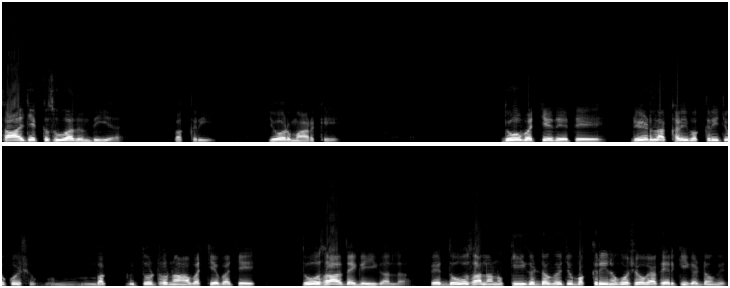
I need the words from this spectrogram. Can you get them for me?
ਸਾਲ 'ਚ ਇੱਕ ਸੂਆ ਦਿੰਦੀ ਹੈ ਬੱਕਰੀ, ਜ਼ੋਰ ਮਾਰ ਕੇ। ਦੋ ਬੱਚੇ ਦੇਤੇ 1.5 ਲੱਖ ਵਾਲੀ ਬੱਕਰੀ ਚੋਂ ਕੁਝ ਤੋਂ ਨਾ ਬੱਚੇ ਬਚੇ। 2 ਸਾਲ ਤੇ ਗਈ ਗੱਲ। ਫਿਰ 2 ਸਾਲਾਂ ਨੂੰ ਕੀ ਕੱਢੋਗੇ? ਚੋਂ ਬੱਕਰੀ ਨੂੰ ਕੁਝ ਹੋ ਗਿਆ, ਫਿਰ ਕੀ ਕੱਢੋਗੇ?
